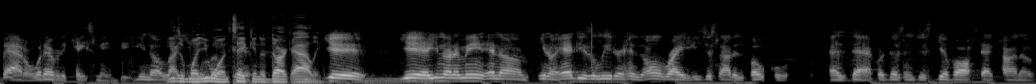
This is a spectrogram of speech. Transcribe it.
battle, whatever the case may be. You know, like He's the one you want taking the dark alley. Yeah, yeah, you know what I mean. And um, you know, Andy's a leader in his own right. He's just not as vocal as Dak, or doesn't just give off that kind of,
